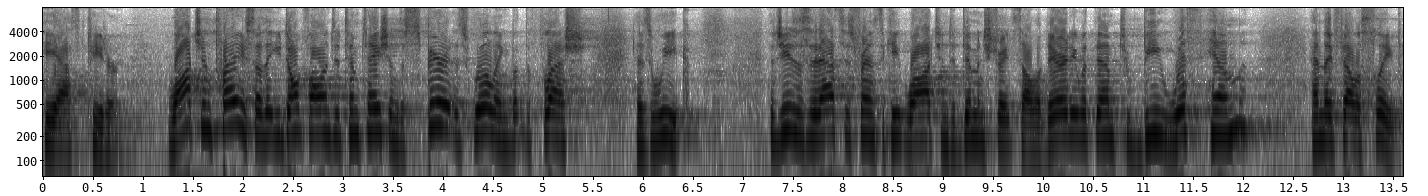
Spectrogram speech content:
He asked Peter. Watch and pray so that you don't fall into temptation. The spirit is willing, but the flesh is weak. So Jesus had asked his friends to keep watch and to demonstrate solidarity with them, to be with him and they fell asleep.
